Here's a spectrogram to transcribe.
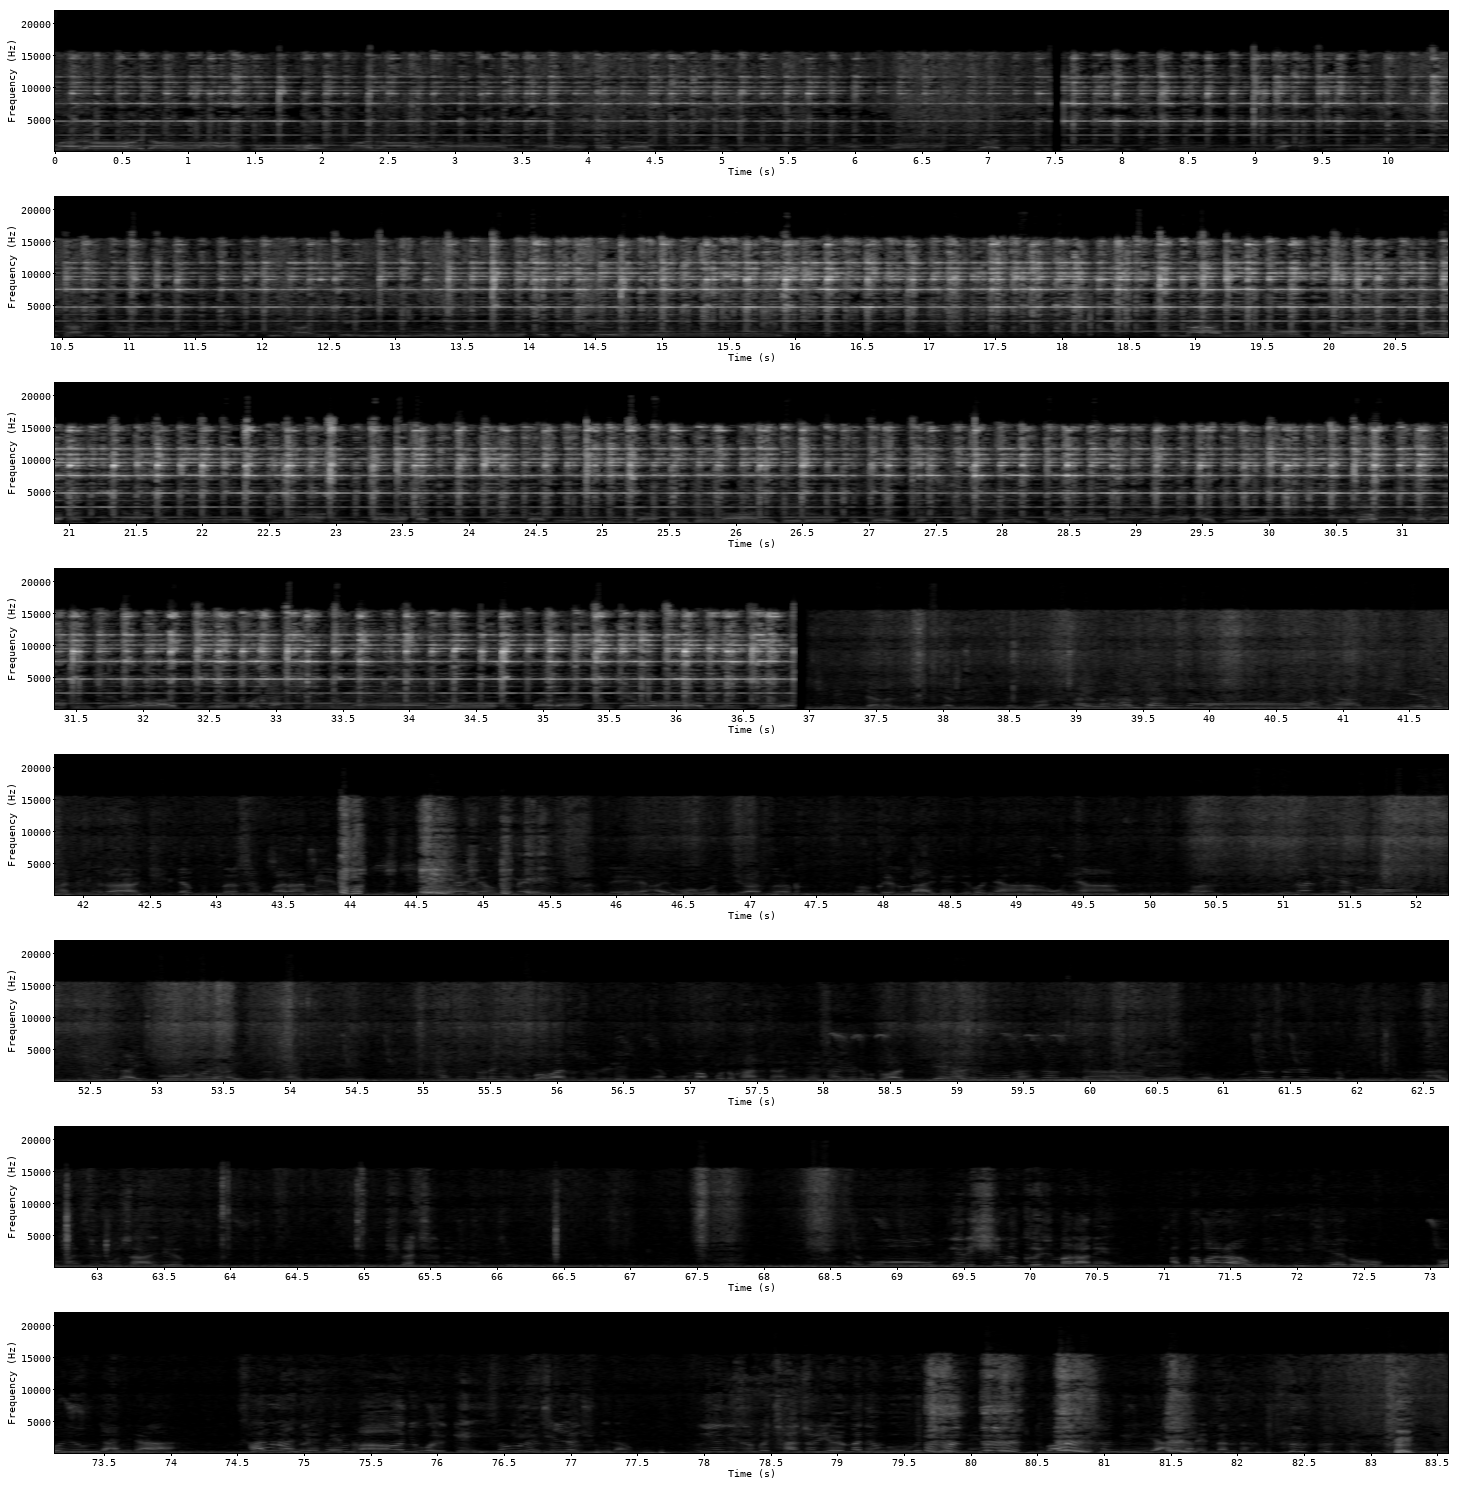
마라다 오 마라나 마라다 선수선왕과 자제 있습니다 이골명산 산안제 신산신문을 열어주세 비난이요 비난이다 비난이요 비난이다 이치가 죽는다 이제 난 들었을 때 산신 바람 재와주 소산 바람 재와주고 산신의 묘 바람 그러니까 이거 아이고 감사합니다. 이 시에도 가정이라 시작부터 산바람에 시바람에 엉매에 있었는데 아이고 어찌 와서 어, 그래도 날 대접하냐 오냐. 어? 인간 세계도 어, 소리가 있고 노래가 있어 살듯이 한신 또랭이 누가 와서 소리를 내주냐 고맙고도 감사하니 내 살려주고 도와줄게 아이고 감사합니다. 아이고, 아이고 그 문여 설련님 덕분이죠. 뭐. 아이고 한신 보사 이게 기가 차네 할아버지 아이고 얘는 신은 거짓말 안해 아까 봐라 우리 김씨에도 노여운 게 아니라 아들한테 서운한 거야, 몇 서운한 번이고 이렇게 서울에서. 일러주니라고 여기서 뭐 잔소리 얼마 되면 뭐거든. 누가 보면 성경 일이 안 잘했단다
